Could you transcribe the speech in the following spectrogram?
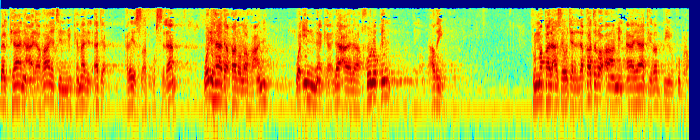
بل كان على غاية من كمال الأدب عليه الصلاة والسلام. ولهذا قال الله عنه وإنك لعلى خلق عظيم. ثم قال عز وجل لقد رأى من آيات ربه الكبرى.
